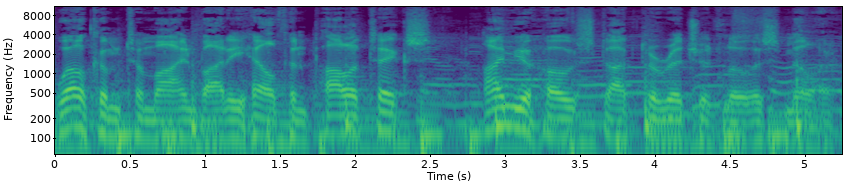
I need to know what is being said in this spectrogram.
Welcome to Mind, Body, Health, and Politics. I'm your host, Dr. Richard Lewis Miller.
